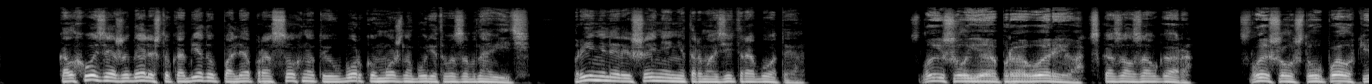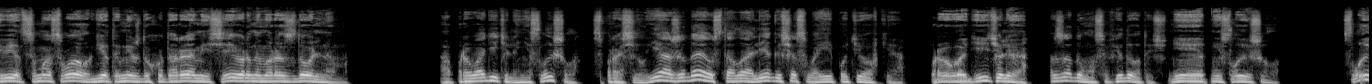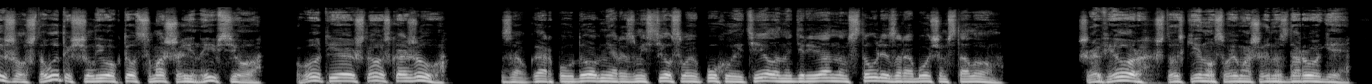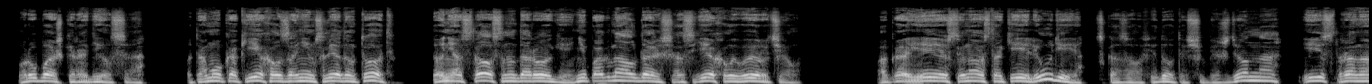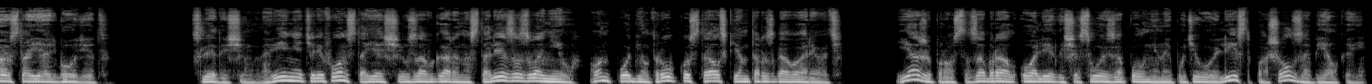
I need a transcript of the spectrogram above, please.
В колхозе ожидали, что к обеду поля просохнут и уборку можно будет возобновить. Приняли решение не тормозить работы. «Слышал я про аварию», — сказал Завгар. Слышал, что упал в кювет самосвал где-то между хуторами Северным и Раздольным. — А проводителя не слышал? — спросил я, ожидая у стола Олегача своей путевки. — Проводителя? — задумался Федотыч. — Нет, не слышал. Слышал, что вытащил его кто-то с машины, и все. Вот я что скажу. Завгар поудобнее разместил свое пухлое тело на деревянном стуле за рабочим столом. Шофер, что скинул свою машину с дороги, в рубашке родился, потому как ехал за ним следом тот, кто не остался на дороге, не погнал дальше, а съехал и выручил. «Пока есть у нас такие люди, — сказал Федотыч убежденно, — и страна стоять будет». Следующее мгновение телефон, стоящий у Завгара на столе, зазвонил. Он поднял трубку, стал с кем-то разговаривать. Я же просто забрал у Олегача свой заполненный путевой лист, пошел за Белкой.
